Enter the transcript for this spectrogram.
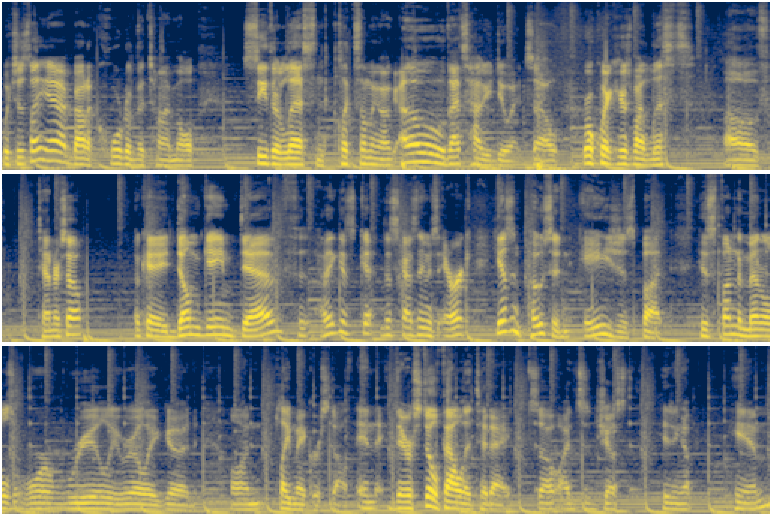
Which is like yeah, about a quarter of the time I'll see their list and click something like, oh, that's how you do it. So real quick, here's my list of 10 or so. Okay, Dumb Game Dev. I think this guy's name is Eric. He hasn't posted in ages, but his fundamentals were really, really good on Playmaker stuff, and they're still valid today. So I'd suggest hitting up him.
